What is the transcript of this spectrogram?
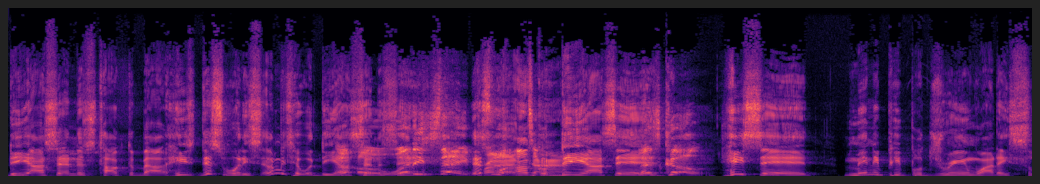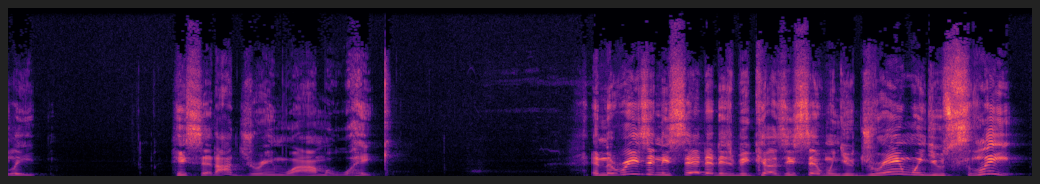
Deion Sanders talked about. He's this is what he said. Let me tell you what Deion Uh-oh. Sanders said. What'd he say? This is what Uncle time. Deion said. Let's go. He said many people dream while they sleep. He said I dream while I'm awake. And the reason he said that is because he said when you dream when you sleep,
